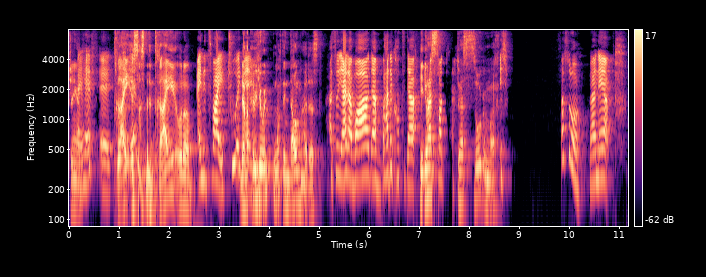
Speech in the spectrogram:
Jenny I have äh, drei, again. ist das eine 3 oder Eine 2, two da, weil du again. hier unten noch den Daumen hattest? Also ja, da war, da hatte kurz, da Nee, du hast, grad, du hast so gemacht. ich, ach so, ja, pff.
